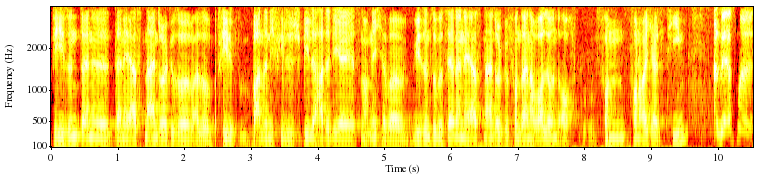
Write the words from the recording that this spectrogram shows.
Wie sind deine, deine ersten Eindrücke so? Also viel, wahnsinnig viele Spiele hattet ihr ja jetzt noch nicht, aber wie sind so bisher deine ersten Eindrücke von deiner Rolle und auch von, von euch als Team? Also erstmal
